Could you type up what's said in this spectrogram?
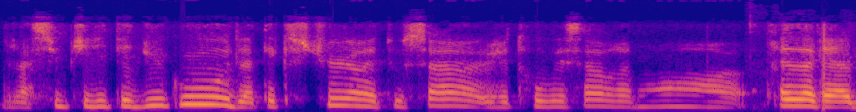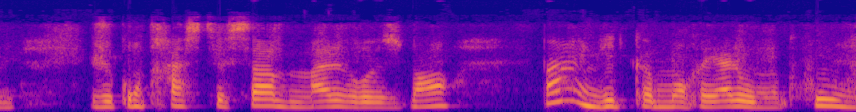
la subtilité du goût, de la texture et tout ça. J'ai trouvé ça vraiment euh, très agréable. Je contraste ça, malheureusement, pas une ville comme Montréal où on trouve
